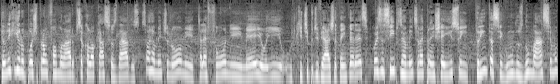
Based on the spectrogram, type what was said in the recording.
tem um link aqui no post pra um formulário pra você colocar seus dados, só realmente o nome, telefone, e-mail e o que tipo de viagem você tem interesse. Coisa simples, realmente você vai preencher isso em 30 segundos no máximo.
